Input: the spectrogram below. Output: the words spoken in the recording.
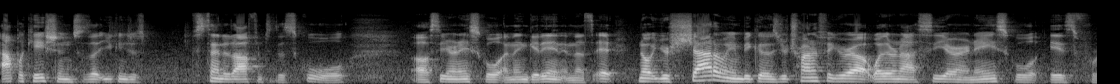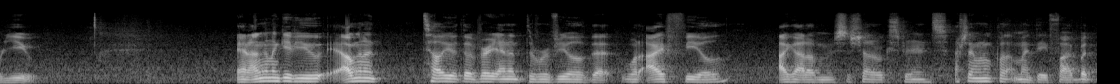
application so that you can just send it off into the school uh, CRNA school and then get in and that's it. No, you're shadowing because you're trying to figure out whether or not CRNA school is for you. And I'm gonna give you, I'm gonna tell you at the very end of the reveal that what I feel I got of Mr. Shadow experience. Actually, I'm gonna put out my day five, but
